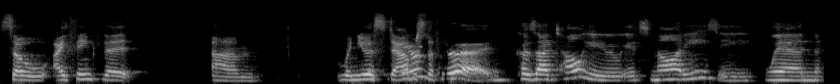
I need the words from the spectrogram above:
So I think that um, when you establish the good because I tell you it's not easy when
